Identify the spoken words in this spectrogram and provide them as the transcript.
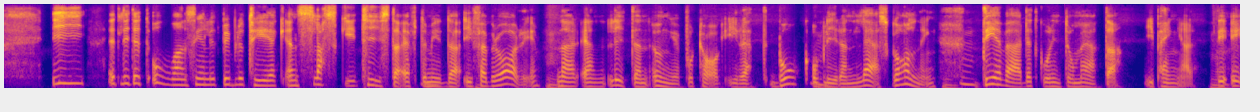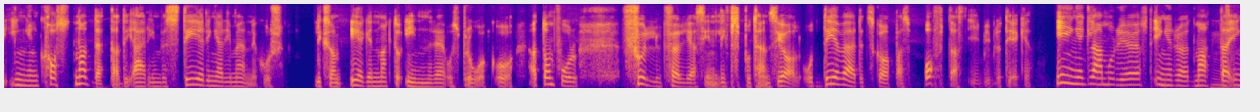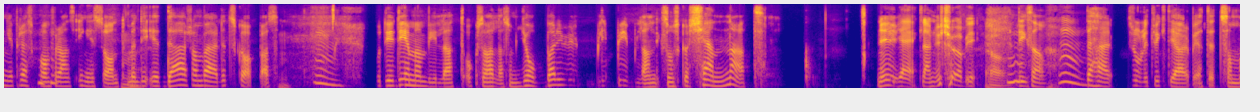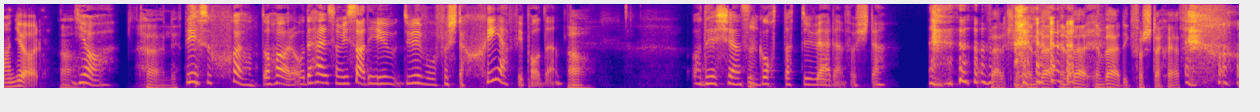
i ett litet oansenligt bibliotek en slaskig tisdag eftermiddag i februari Mm. när en liten unge får tag i rätt bok och Mm. blir en läsgalning. Mm. Det värdet går inte att mäta i pengar. Nej. Det är ingen kostnad detta, det är investeringar i människors liksom egenmakt och inre och språk och att de får fullfölja sin livspotential och det värdet skapas oftast i biblioteket. Inget glamoröst, ingen röd matta, Nej. ingen presskonferens, inget sånt men det är där som värdet skapas. Mm. Och det är det man vill att också alla som jobbar i bib- bibblan liksom ska känna att nu jäklar, nu kör vi! Ja, Liksom, Mm. det här otroligt viktiga arbetet som man gör. ja. Härligt. det är så skönt att höra. Och det här är som vi sa, det är ju, du är vår första chef i podden. Ja, Och det känns Mm. gott att du är den första. verkligen. En, vär, en, vär, en värdig första chef.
